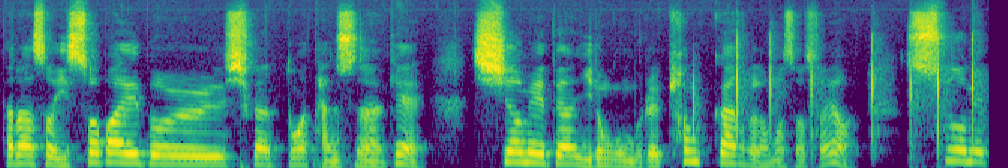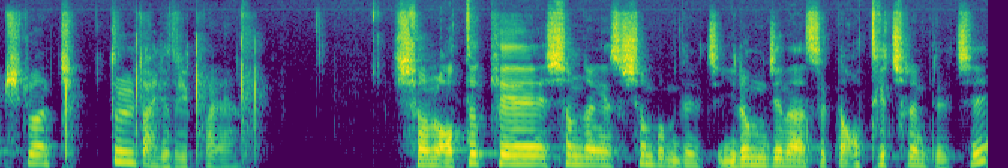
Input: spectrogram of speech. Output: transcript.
따라서 이 서바이벌 시간 동안 단순하게 시험에 대한 이론 공부를 평가하는 걸 넘어서서요. 수험에 필요한 팁 들도 알려드릴 거예요. 시험을 어떻게 시험장에서 시험 보면 될지, 이런 문제 나왔을 때 어떻게 처리하면 될지,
